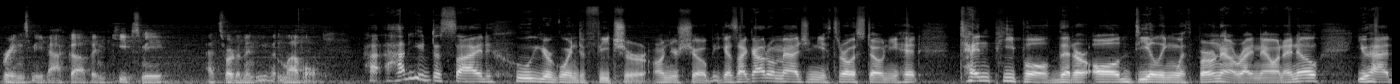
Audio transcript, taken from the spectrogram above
brings me back up and keeps me at sort of an even level. How, how do you decide who you're going to feature on your show? Because I got to imagine you throw a stone, you hit 10 people that are all dealing with burnout right now. And I know you had,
